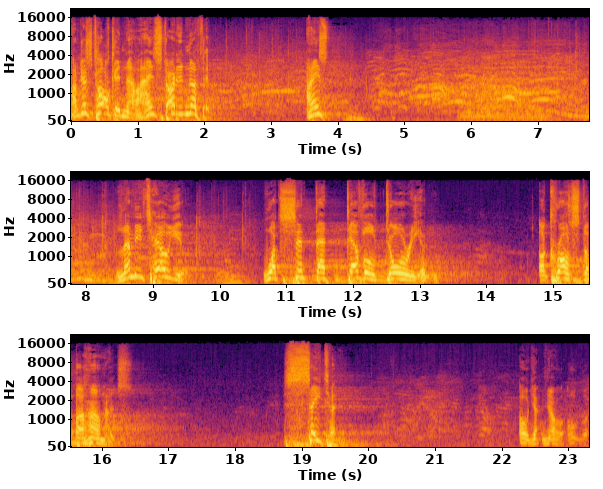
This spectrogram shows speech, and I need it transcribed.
I'm just talking now. I ain't started nothing. I ain't. Let me tell you what sent that devil Dorian across the Bahamas. Satan. Oh, yeah, no. Oh, look.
